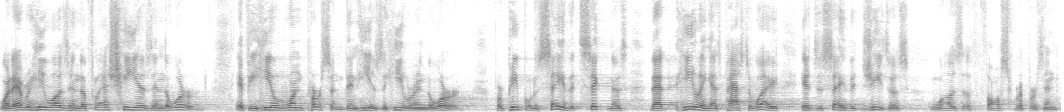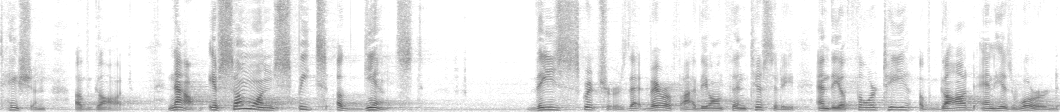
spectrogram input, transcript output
Whatever He was in the flesh, He is in the Word. If He healed one person, then He is the healer in the Word. For people to say that sickness, that healing has passed away, is to say that Jesus was a false representation of God. Now, if someone speaks against these scriptures that verify the authenticity and the authority of God and His Word,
